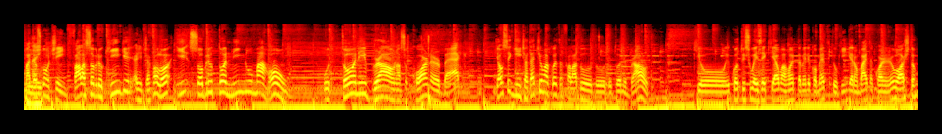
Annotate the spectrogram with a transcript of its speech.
Matheus Aí. Contin, fala sobre o King, a gente já falou, e sobre o Toninho Marrom. O Tony Brown, nosso cornerback. Que é o seguinte, até tinha uma coisa pra falar do, do, do Tony Brown. Que o. Enquanto isso, o Ezequiel Marrone também ele comenta que o King era um baita corner no Washington.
